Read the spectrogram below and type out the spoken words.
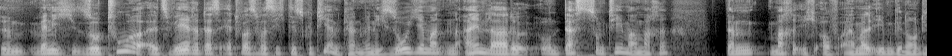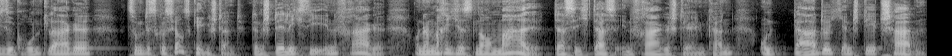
ähm, wenn ich so tue, als wäre das etwas, was ich diskutieren kann, wenn ich so jemanden einlade und das zum Thema mache, dann mache ich auf einmal eben genau diese Grundlage zum Diskussionsgegenstand. Dann stelle ich sie in Frage. Und dann mache ich es normal, dass ich das in Frage stellen kann. Und dadurch entsteht Schaden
